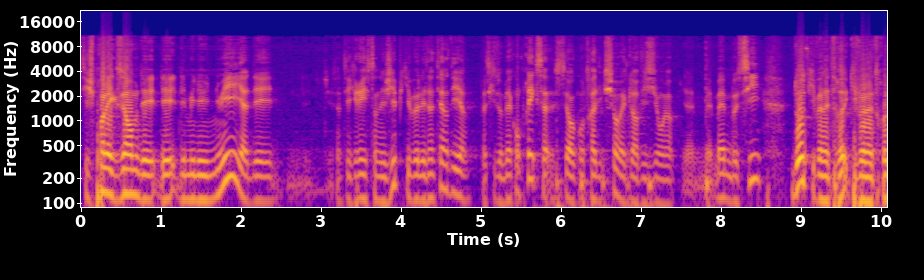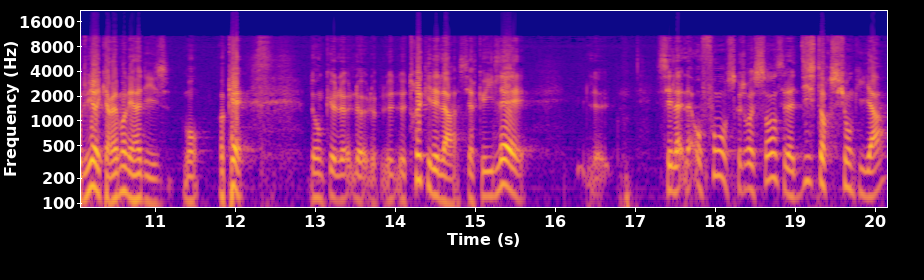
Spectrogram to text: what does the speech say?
Si je prends l'exemple des, des, des mille et une nuits, il y a des, intégristes en Égypte qui veulent les interdire, parce qu'ils ont bien compris que c'est en contradiction avec leur vision. Il y a même aussi d'autres qui, veulent qui veulent introduire carrément les hadiths. Bon, ok. Donc le, truc, il est là. C'est-à-dire qu'il est... au fond, ce que je ressens, c'est la distorsion qu'il y a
